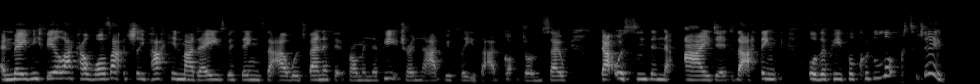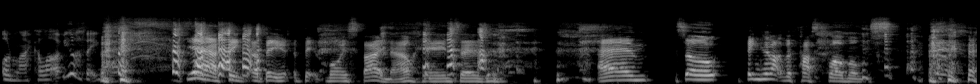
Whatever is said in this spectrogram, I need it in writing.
and made me feel like I was actually packing my days with things that I would benefit from in the future and that I'd be pleased that I'd got done. So that was something that I did that I think other people could look to do, unlike a lot of your things. yeah, I think I've been a bit more inspired now in terms of. um, so thinking about the past 12 months, uh,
